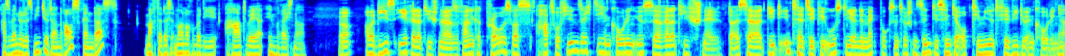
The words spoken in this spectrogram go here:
Also wenn du das Video dann rausrenderst, macht er das immer noch über die Hardware im Rechner. Ja, aber die ist eh relativ schnell. Also Final Cut Pro ist, was H264 Encoding ist, ja relativ schnell. Da ist ja die, die Intel-CPUs, die ja in den MacBooks inzwischen sind, die sind ja optimiert für Video-Encoding. Ja.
